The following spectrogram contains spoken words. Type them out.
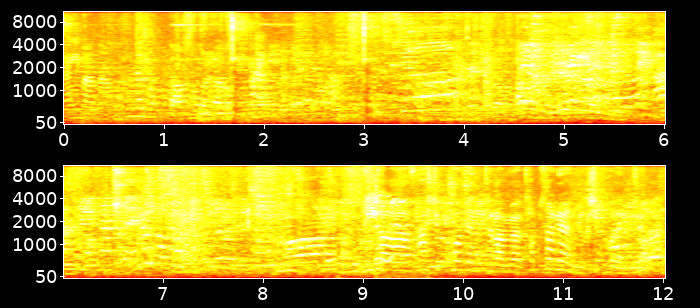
양이 많아. 고기가 40%라면 찹쌀이 한 60%?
